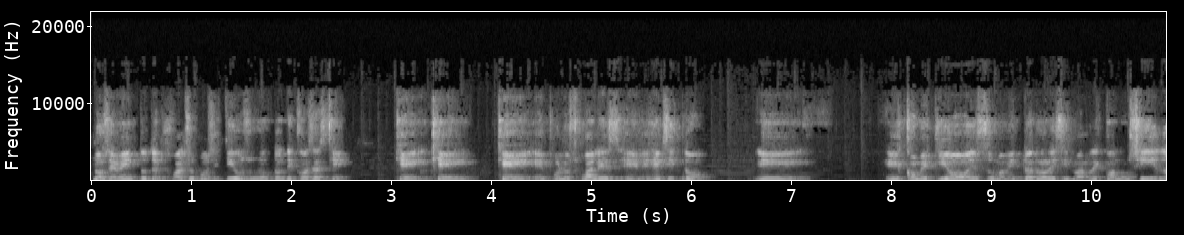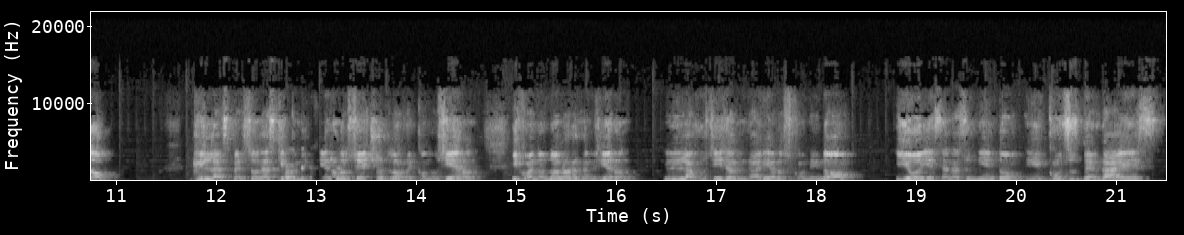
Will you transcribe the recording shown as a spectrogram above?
los eventos de los falsos positivos, un montón de cosas que, que, que, que eh, por los cuales el ejército cometió en su momento errores y lo ha reconocido. Que las personas que cometieron los hechos lo reconocieron y cuando no lo reconocieron, la justicia ordinaria los condenó y hoy están asumiendo con sus verdades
